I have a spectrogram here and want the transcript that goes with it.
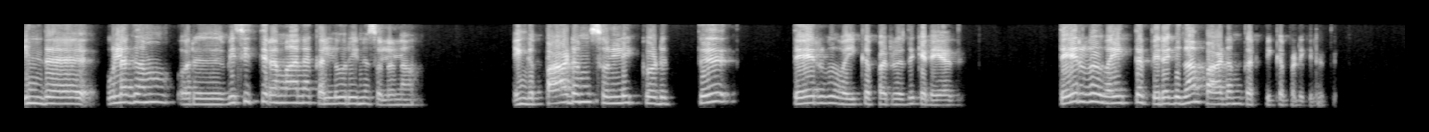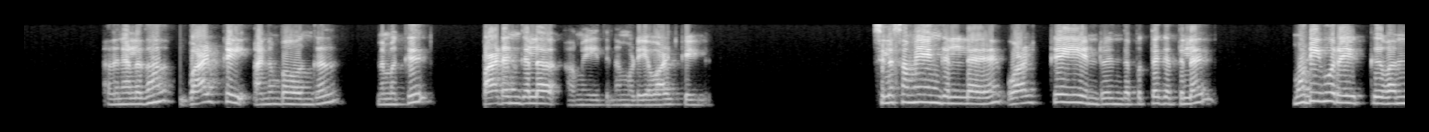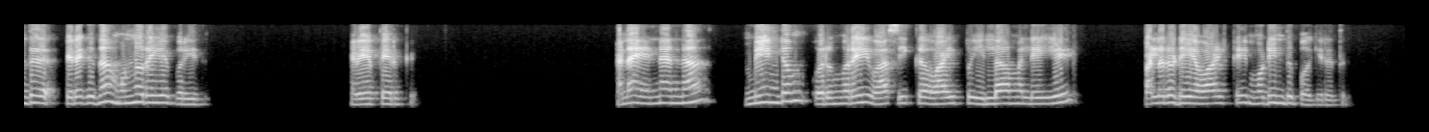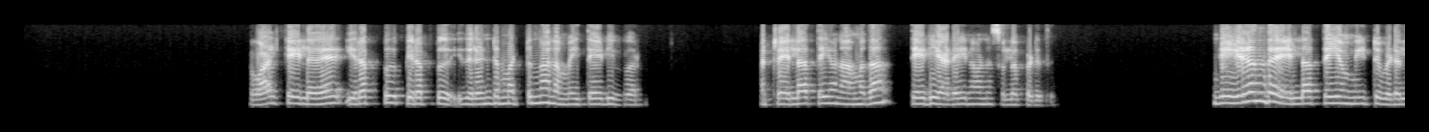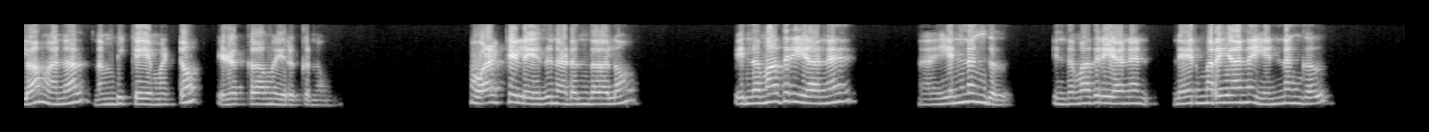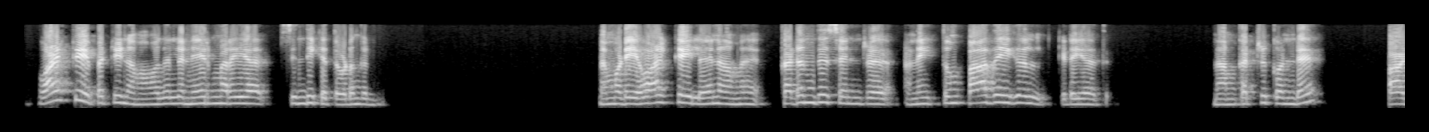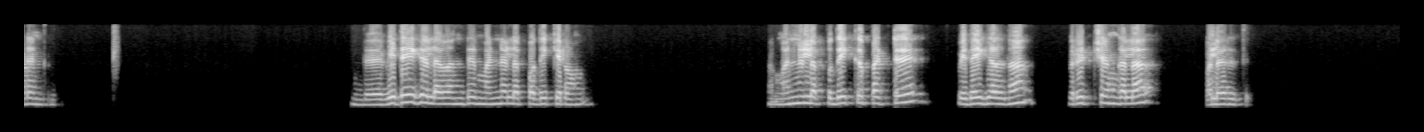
இந்த உலகம் ஒரு விசித்திரமான கல்லூரின்னு சொல்லலாம். இங்க பாடம் சொல்லி கொடுத்து தேர்வு வைக்கப்படுறது கிடையாது. தேர்வு வைத்த பிறகுதான் பாடம் கற்பிக்கப்படுகிறது. அதனாலதான் வாழ்க்கை அனுபவங்கள் நமக்கு பாடங்களா அமையுது நம்முடைய வாழ்க்கையில். சில சமயங்கள்ல வாழ்க்கை என்ற இந்த புத்தகத்துல முடிவுரைக்கு வந்த பிறகுதான் முன்னுரையே புரியுது. நிறைய பேருக்கு. ஆனா என்னன்னா மீண்டும் ஒரு முறை வாசிக்க வாய்ப்பு இல்லாமலேயே பலருடைய வாழ்க்கை முடிந்து போகிறது. வாழ்க்கையில இறப்பு பிறப்பு இது ரெண்டு மட்டும்தான் நம்மை தேடி வரும். மற்ற எல்லாத்தையும் நாம தான் தேடி அடையணும்னு சொல்லப்படுது. இங்க இழந்த எல்லாத்தையும் மீட்டு விடலாம் ஆனால் நம்பிக்கையை மட்டும் இழக்காம இருக்கணும். வாழ்க்கையில எது நடந்தாலும் இந்த மாதிரியான எண்ணங்கள் இந்த மாதிரியான நேர்மறையான எண்ணங்கள் வாழ்க்கையை பற்றி நம்ம முதல்ல நேர்மறையா சிந்திக்க தொடங்கணும். நம்முடைய வாழ்க்கையில நாம கடந்து சென்ற அனைத்தும் பாதைகள் கிடையாது. நாம் கற்றுக்கொண்ட பாடங்கள். இந்த விதைகளை வந்து மண்ணுல புதைக்கிறோம். மண்ணுல புதைக்கப்பட்ட விதைகள் தான் விருட்சங்களா வளருது.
